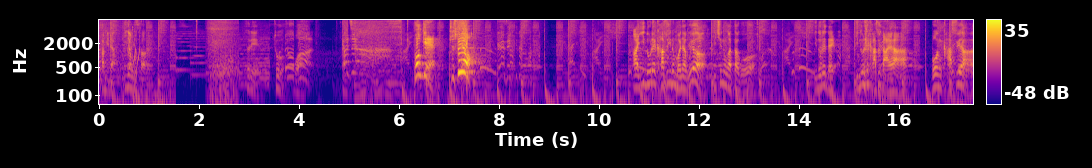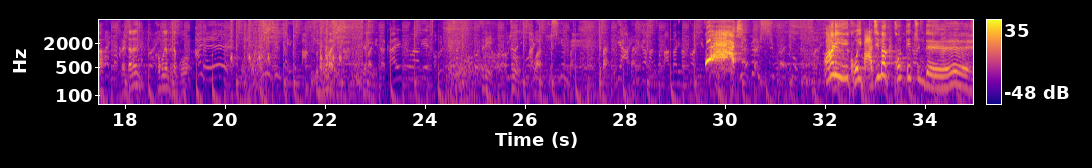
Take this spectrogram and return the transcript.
갑니다. 인형부터. 3, 2, 1 가자! 번개 주세요! 아 이 노래 가수 이름 뭐냐고요? 미친놈 같다고. 이 노래 내 이 노래 가수 나야. 뭔 가수야? 일단은 거북이한테 잡고. 좋다 세 마리 세 마리 3, 2, 1 제발 제발 아니 거의 마지막 컨텐츠인데.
